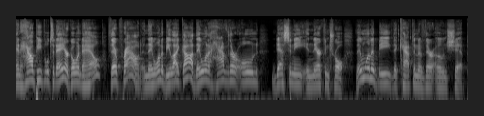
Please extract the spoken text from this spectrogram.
And how people today are going to hell, they're proud and they want to be like God. They want to have their own destiny in their control. They want to be the captain of their own ship.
